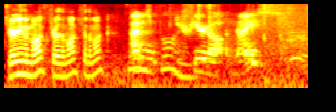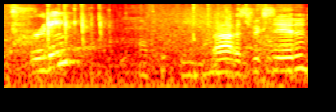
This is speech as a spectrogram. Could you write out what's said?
Fearing the monk. Fear the monk. For the monk. I'm Born. you feared all. Nice. Rooting. Asphyxiated. Ah, asphyxiated.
